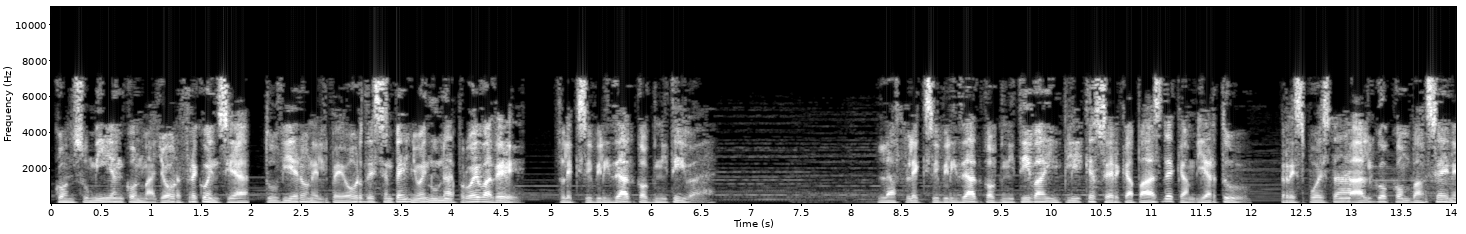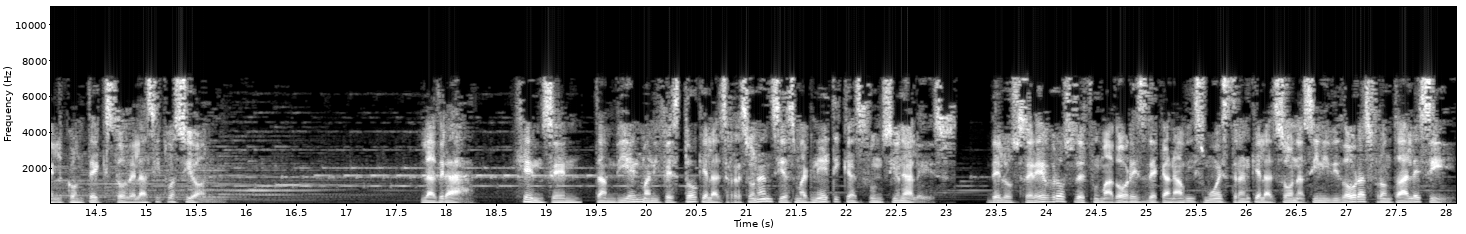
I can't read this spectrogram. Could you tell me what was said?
consumían con mayor frecuencia, tuvieron el peor desempeño en una prueba de flexibilidad cognitiva. La flexibilidad cognitiva implica ser capaz de cambiar tu respuesta a algo con base en el contexto de la situación. La DRA. Jensen, también manifestó que las resonancias magnéticas funcionales de los cerebros de fumadores de cannabis muestran que las zonas inhibidoras frontales y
